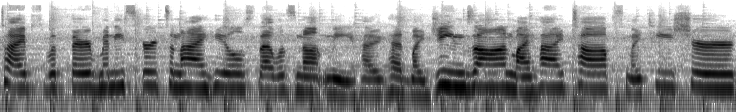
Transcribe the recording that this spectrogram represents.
types with their mini skirts and high heels. That was not me. I had my jeans on, my high tops, my t shirt,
